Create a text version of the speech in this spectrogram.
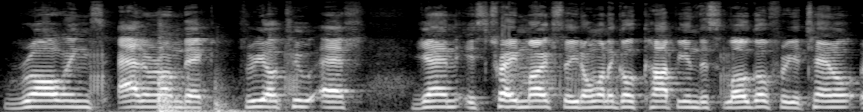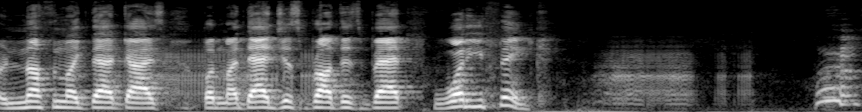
Rawlings Adirondack 302F. Again, it's trademarked, so you don't want to go copying this logo for your channel or nothing like that, guys. But my dad just brought this bat. What do you think?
